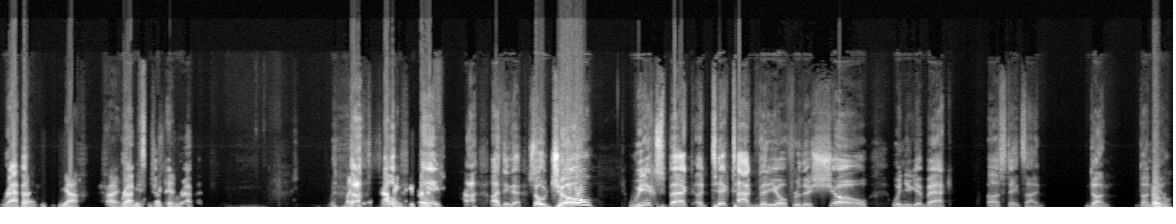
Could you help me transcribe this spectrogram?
Wrap it. Uh, yeah. All right, wrap let me it. see if Just I can wrap it. like wrapping paper. Hey, I think that. So, Joe, we expect a TikTok video for this show when you get back uh, stateside. Done. Done Boom. deal.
